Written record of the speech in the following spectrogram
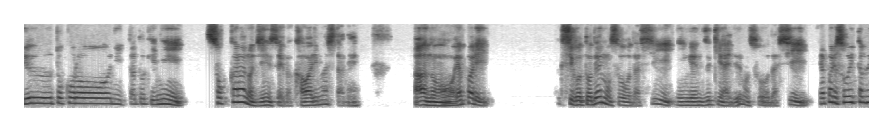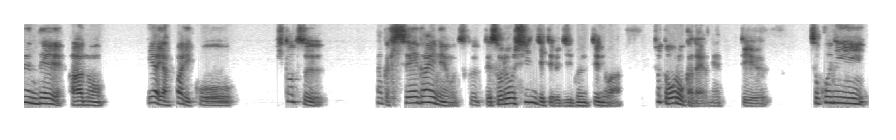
いうところに行ったときに、そっからの人生が変わりましたね。あの、やっぱり仕事でもそうだし、人間付き合いでもそうだし、やっぱりそういった面で、あの、いや、やっぱりこう、一つ、なんか既成概念を作って、それを信じてる自分っていうのは、ちょっと愚かだよねっていう、そこに、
